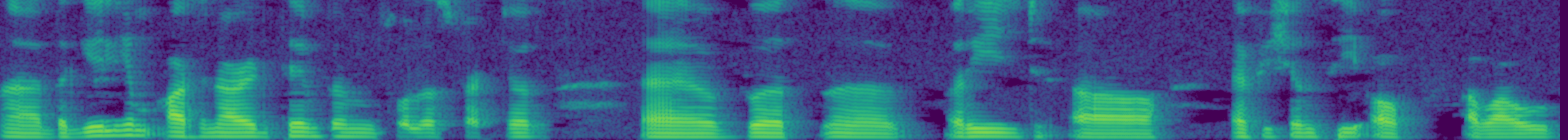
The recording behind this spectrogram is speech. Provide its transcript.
Uh, the gallium arsenide thin film solar structures have uh, reached efficiency of about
